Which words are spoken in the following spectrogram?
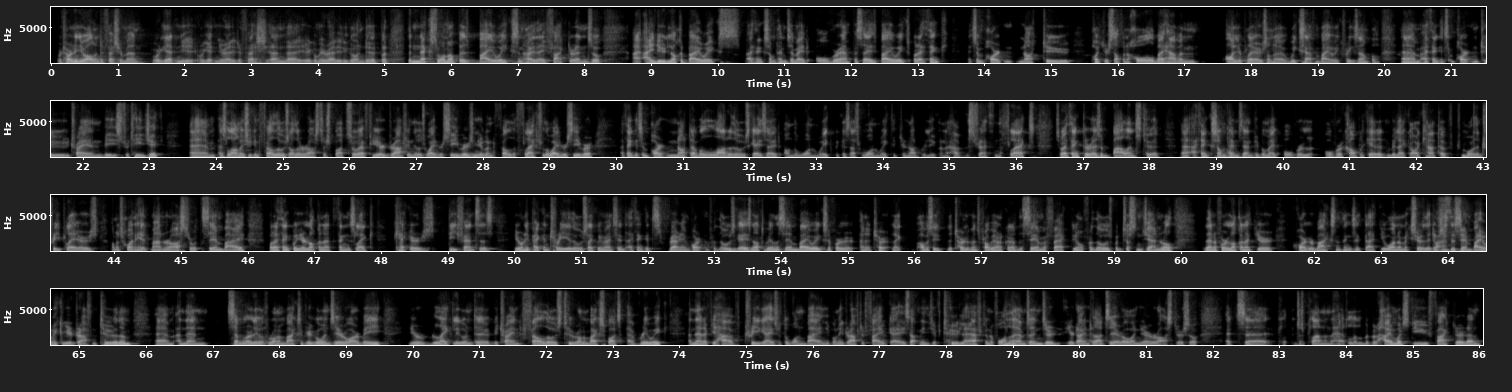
we're turning you all into fishermen. We're getting you we're getting you ready to fish, and uh, you're going to be ready to go and do it. But the next one up is bye weeks and how they factor in. So I, I do look at bye weeks. I think sometimes I might overemphasize bye weeks, but I think it's important not to put yourself in a hole by having all your players on a week seven bye week, for example. Um, I think it's important to try and be strategic. Um, as long as you can fill those other roster spots. So if you're drafting those wide receivers and you're going to fill the flex for the wide receiver, I think it's important not to have a lot of those guys out on the one week because that's one week that you're not really going to have the strength in the flex. So I think there is a balance to it. Uh, I think sometimes then people might over overcomplicate it and be like, oh, I can't have more than three players on a 28 man roster with the same buy. But I think when you're looking at things like kickers, defenses, you're only picking three of those, like we mentioned. I think it's very important for those guys not to be on the same bye weeks. If we're in a tur- like obviously the tournaments probably aren't going to have the same effect, you know, for those, but just in general, then if we're looking at your quarterbacks and things like that, you want to make sure they don't have the same bye week if you're drafting two of them. Um, and then similarly with running backs, if you're going zero RB, you're likely going to be trying to fill those two running back spots every week. And then if you have three guys with the one buy and you've only drafted five guys, that means you have two left. And if one of them's injured, you're down to that zero in your roster. So it's uh, pl- just planning ahead a little bit. But how much do you factor it in?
